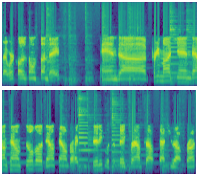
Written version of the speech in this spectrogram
So we're closed on Sundays. And uh, pretty much in downtown Sylva, downtown Bryson City with the big brown trout statue out front.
